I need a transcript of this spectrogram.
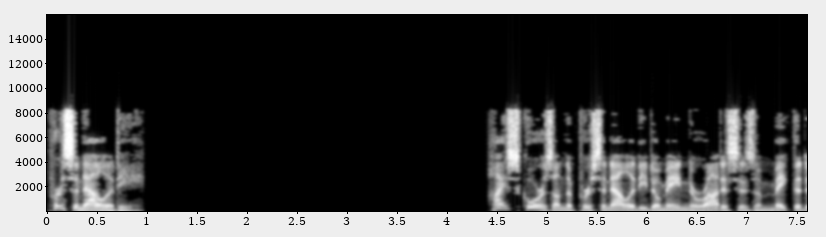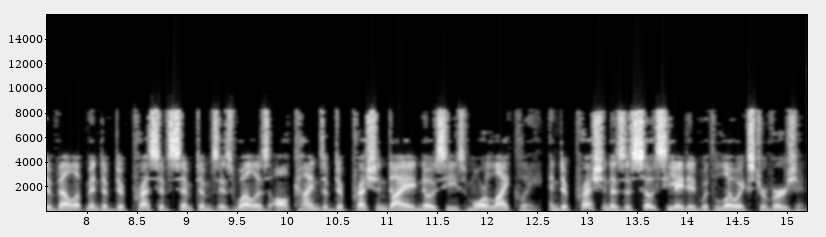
Personality High scores on the personality domain neuroticism make the development of depressive symptoms as well as all kinds of depression diagnoses more likely, and depression is associated with low extroversion.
